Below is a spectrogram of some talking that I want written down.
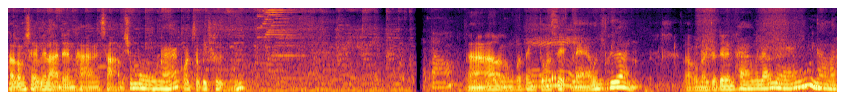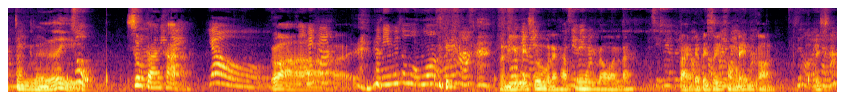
เราต้องใช้เวลาเดินทาง 3 ชั่วโมงนะก่อนจะไปถึง อ้าวเราก็แต่งตัวเสร็จแล้วเพื่อนๆเรากำลังจะเดินทางไปแล้วนะอุ๊ยน่ารักจังเลย สู้สู้กันค่ะโย่ ว้าสู้ไหมคะ ยตอนนี้ไม่สู้ม่วงใช่ไหมคะ วันนี้ยังไม่สู้นะครับง่วงนอนนะไปเดี๋ยวไปซื้อของเล่นก่อน ซื้อของเล่นกันนะ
